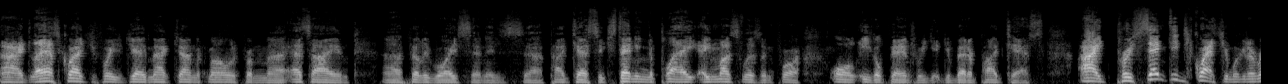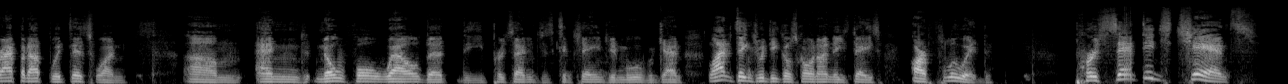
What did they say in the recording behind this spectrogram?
All right, last question for you, Jay Mack, John McMullen from uh, SI and uh, Philly Voice and his uh, podcast, Extending the Play, a must listen for all Eagle fans. We get you better podcasts. All right, percentage question. We're going to wrap it up with this one. Um, and know full well that the percentages can change and move again. A lot of things with Eagles going on these days are fluid. Percentage chance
